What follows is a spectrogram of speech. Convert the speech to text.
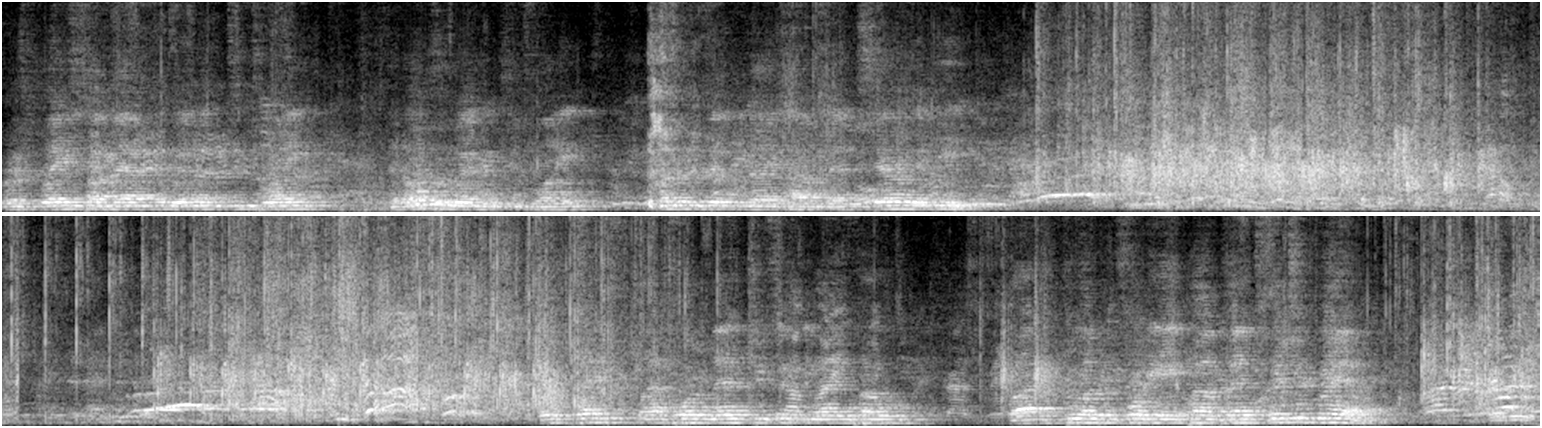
First place on that to women 220 and open women 220, 159 pound bench, Sarah McKee. First place, platform men 269 pound, five, 248 pound bench, Richard Graham. There it is.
